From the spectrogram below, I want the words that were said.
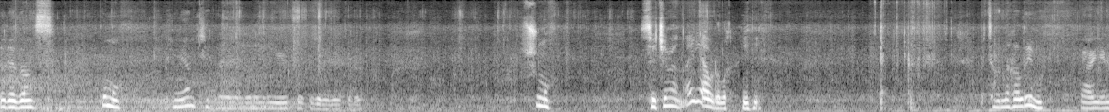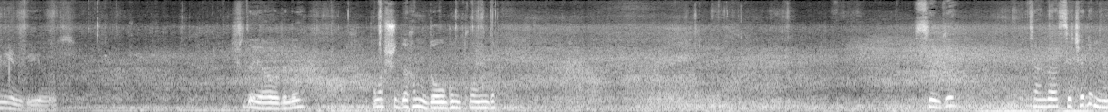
Elegans. Bu mu? Bilmiyorum ki. Yani bunun büyüğü çok güzel oluyor tabii. Şu mu? Seçemem. Ay yavrulu. Bir tane daha alayım mı? Daha yeni yeni büyüyorlar. Şu da yavrulu. Ama şu daha mı dolgun tonda? Sevgi. Bir tane daha seçelim mi?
